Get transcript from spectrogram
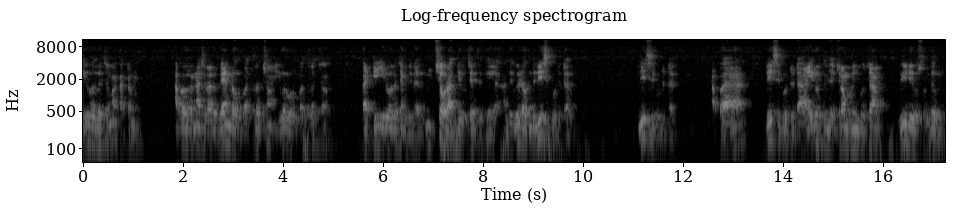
இருபது லட்சமாக கட்டணும். அப்போ இவர் என்ன சொல்கிறாரு பேங்க்கில் ஒரு பத்து லட்சம் இவர் ஒரு பத்து லட்சம் கட்டி இருபது லட்சம் கட்டிட்டாரு. மிச்சம் ஒரு அஞ்சு லட்சத்துக்கு அந்த வீடை வந்து லீஸுக்கு விட்டுட்டாரு. லீஸுக்கு விட்டுட்டாரு. அப்போ லீஸுக்கு விட்டுட்டா இருபத்தஞ்சு லட்ச ரூபா முடிஞ்சு போச்சா? வீடு சொந்த வீடு.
